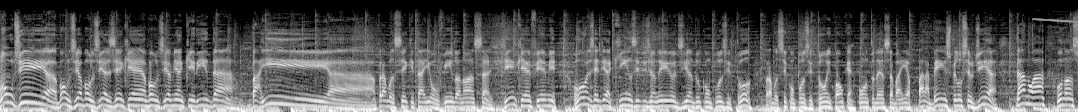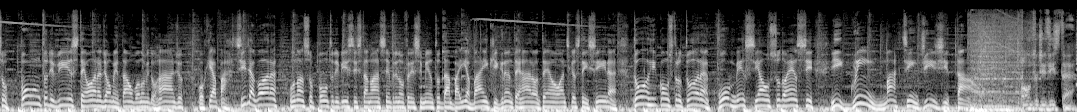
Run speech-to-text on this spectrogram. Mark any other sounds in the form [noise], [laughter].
Bom dia, bom dia, bom dia, Jequié, bom dia, minha querida Bahia. Para você que está aí ouvindo a nossa GQFM, hoje é dia 15 de janeiro, dia do compositor. Para você, compositor, em qualquer ponto dessa Bahia, parabéns pelo seu dia. Tá no ar o nosso ponto de vista. É hora de aumentar o volume do rádio, porque a partir de agora o nosso ponto de vista está no ar sempre no oferecimento da Bahia Bike, Gran Terrar Hotel, Óticas Teixeira, Torre Construtora, Comercial Sudoeste e Green Martin Digital. Ponto de vista.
